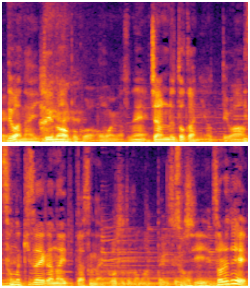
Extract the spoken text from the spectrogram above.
えではないっていうのは僕は思いますね。ジャンルとかによってはその機材がないと出せない音とかもあったりするしそれで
